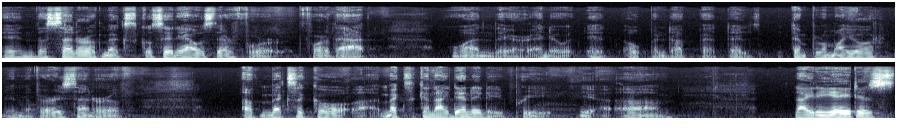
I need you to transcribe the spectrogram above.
in the center of Mexico City. I was there for, for that one there, and it, it opened up at El Templo Mayor in the very center of of Mexico, uh, Mexican identity. Pre yeah, um, 98 is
